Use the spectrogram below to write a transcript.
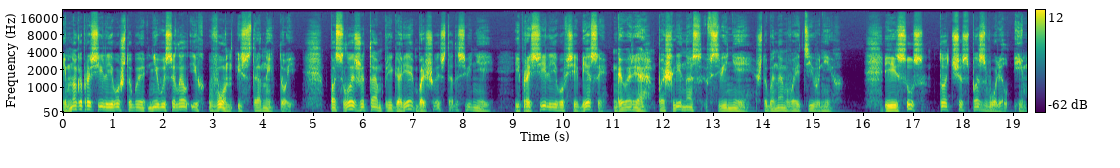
и много просили его, чтобы не высылал их вон из страны той. Паслось же там при горе большое стадо свиней, и просили его все бесы, говоря, «Пошли нас в свиней, чтобы нам войти в них». И Иисус тотчас позволил им.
